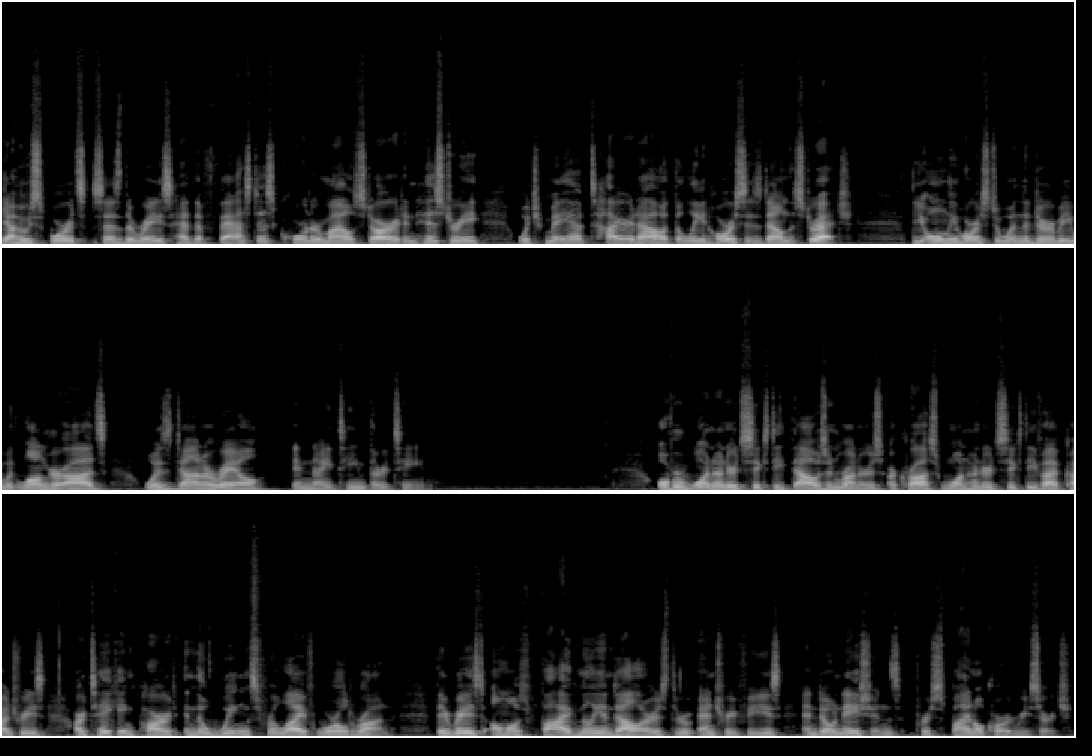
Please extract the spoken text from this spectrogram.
Yahoo Sports says the race had the fastest quarter mile start in history, which may have tired out the lead horses down the stretch. The only horse to win the Derby with longer odds was Donerail in 1913. Over 160,000 runners across 165 countries are taking part in the Wings for Life World Run. They raised almost $5 million through entry fees and donations for spinal cord research.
